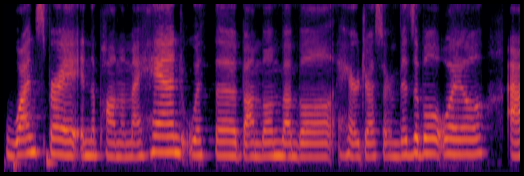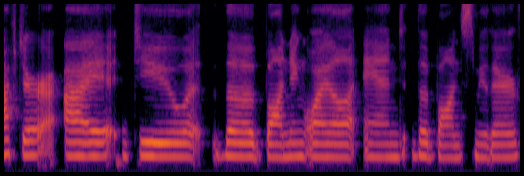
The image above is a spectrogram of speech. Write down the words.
one spray in the palm of my hand with the Bumble and Bumble Hairdresser Invisible Oil after I do the bonding oil and the bond smoother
